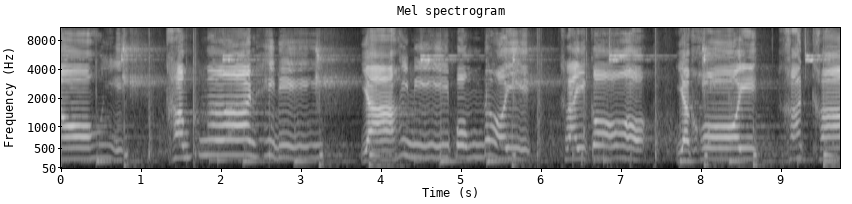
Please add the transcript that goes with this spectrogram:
น้อย ทำงานให้ดี อย่าให้มีปมด้อย ใครก็ อย่าคอยคัดค้า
